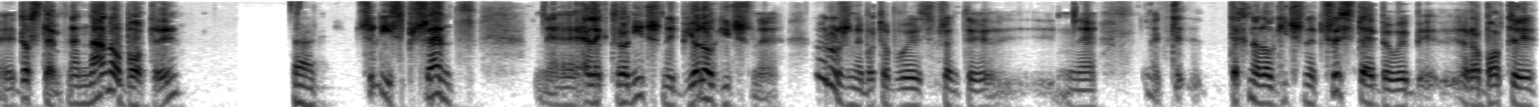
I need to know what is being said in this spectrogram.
e, dostępne nanoboty, tak. czyli sprzęt elektroniczny, biologiczny, różny, bo to były sprzęty technologiczne, czyste, były roboty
